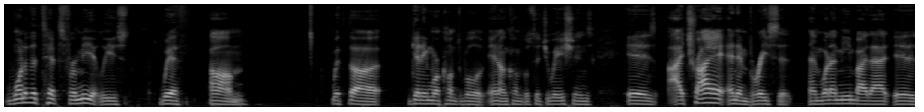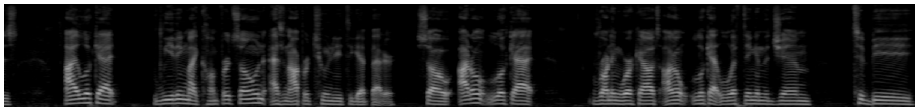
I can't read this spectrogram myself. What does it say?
one of the tips for me at least with um with the getting more comfortable in uncomfortable situations is I try and embrace it. And what I mean by that is I look at leaving my comfort zone as an opportunity to get better. So I don't look at running workouts, I don't look at lifting in the gym to be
